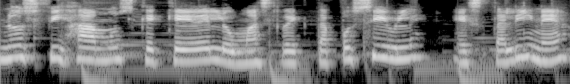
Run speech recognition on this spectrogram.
nos fijamos que quede lo más recta posible esta línea.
